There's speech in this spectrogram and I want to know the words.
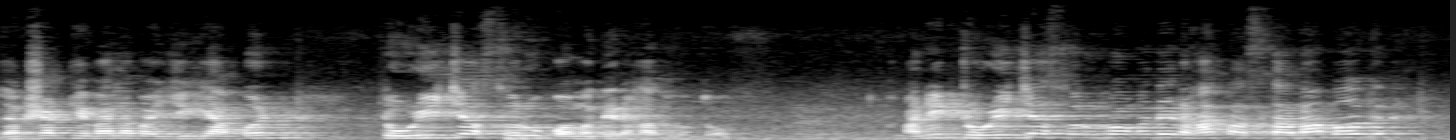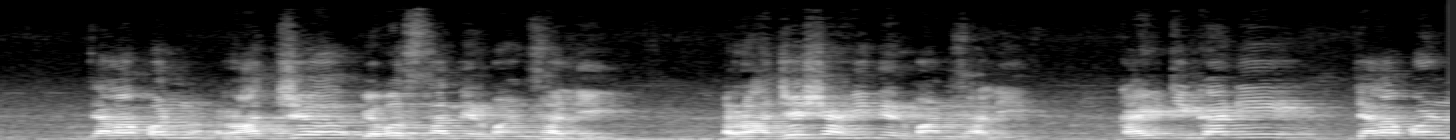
लक्षात ठेवायला पाहिजे की आपण टोळीच्या स्वरूपामध्ये राहत होतो. आणि टोळीच्या स्वरूपामध्ये राहत असताना मग ज्याला आपण राज्य व्यवस्था निर्माण झाली राजेशाही निर्माण झाली काही ठिकाणी ज्याला आपण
